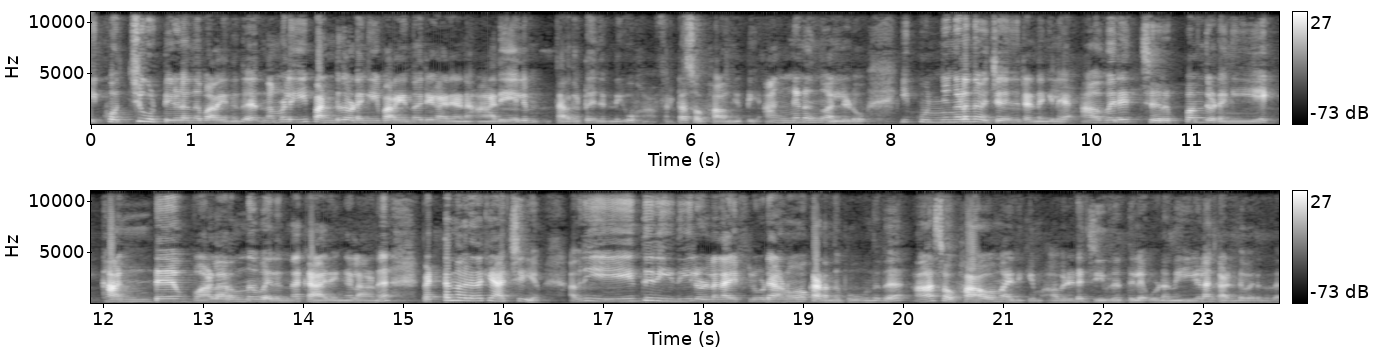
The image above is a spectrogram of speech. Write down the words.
ഈ കൊച്ചു കുട്ടികളെന്ന് പറയുന്നത് നമ്മൾ ഈ പണ്ട് തുടങ്ങി പറയുന്ന ഒരു കാര്യമാണ്. ആരേലും തലതൊട്ട് കഴിഞ്ഞിട്ടുണ്ടെങ്കിൽ ഓ അവരുടെ സ്വഭാവം കിട്ടി. അങ്ങനെയൊന്നും അല്ലടോ. ഈ കുഞ്ഞുങ്ങളെന്ന് വെച്ച് കഴിഞ്ഞിട്ടുണ്ടെങ്കിൽ അവർ ചെറുപ്പം തുടങ്ങിയേ കണ്ട് വളർന്നു വരുന്ന കാര്യങ്ങളാണ് പെട്ടെന്ന് അവരത് ക്യാച്ച് ചെയ്യും. അവർ ഏത് രീതിയിലുള്ള ലൈഫിലൂടെയാണോ കടന്നു പോകുന്നത് ആ സ്വഭാവമായിരിക്കും അവരുടെ ജീവിതത്തിൽ ഉടനീളം കണ്ടുവരുന്നത്.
